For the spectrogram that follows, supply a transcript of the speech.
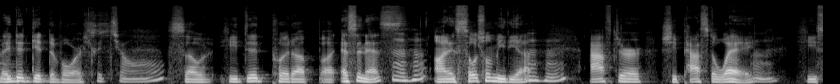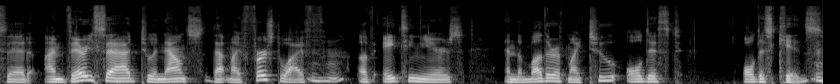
They did get divorced. 그렇죠. So he did put up uh, SNS on his social media after she passed away. He said, "I'm very sad to announce that my first wife of 18 years and the mother of my two oldest oldest kids,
